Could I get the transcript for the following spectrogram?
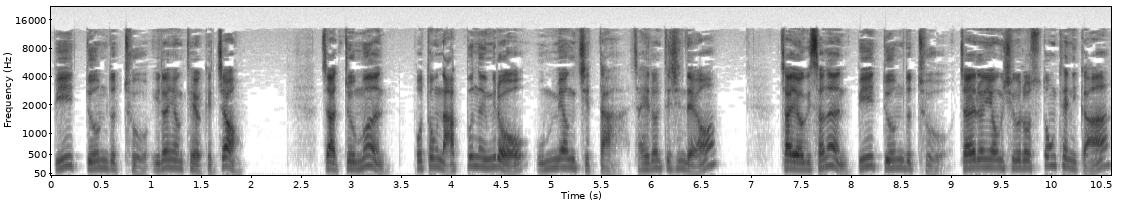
be doomed to 이런 형태였겠죠. 자, doom은 보통 나쁜 의미로 운명 짓다. 자, 이런 뜻인데요. 자, 여기서는 be doomed to. 자, 이런 형식으로 수동태니까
